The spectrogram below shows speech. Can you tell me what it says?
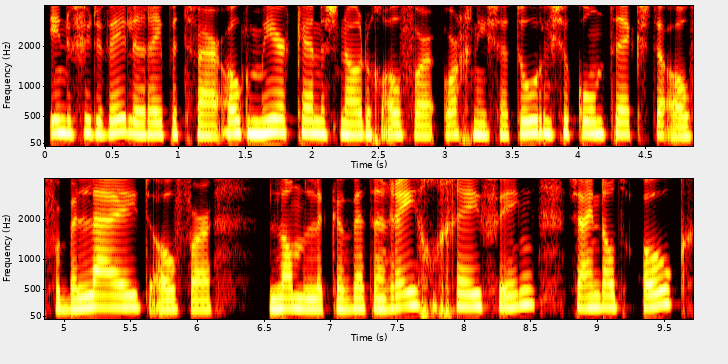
individuele repertoire ook meer kennis nodig over organisatorische contexten, over beleid, over landelijke wet en regelgeving? Zijn dat ook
